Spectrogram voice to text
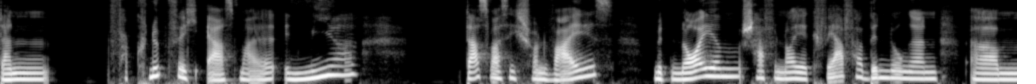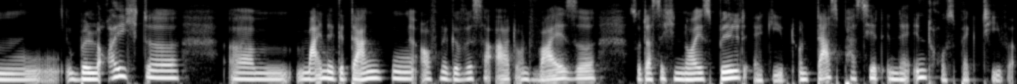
dann verknüpfe ich erstmal in mir das, was ich schon weiß, mit Neuem, schaffe neue Querverbindungen, ähm, beleuchte ähm, meine Gedanken auf eine gewisse Art und Weise, sodass sich ein neues Bild ergibt. Und das passiert in der Introspektive.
